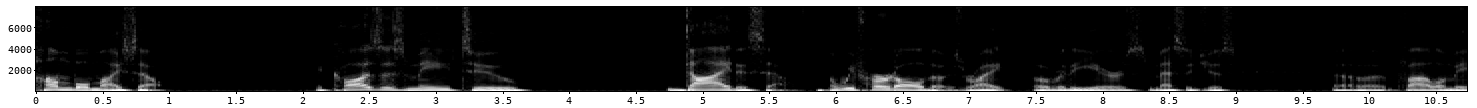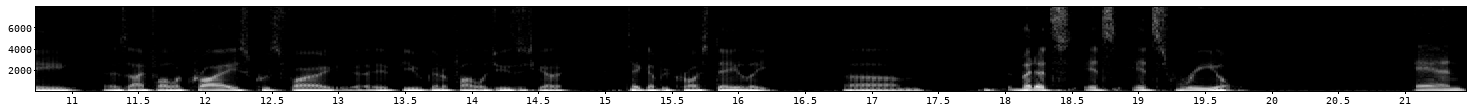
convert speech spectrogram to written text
humble myself. It causes me to die to self. Well, we've heard all those, right? Over the years, messages uh, follow me as I follow Christ, crucify. Uh, if you're going to follow Jesus, you got to take up your cross daily. Um, but it's it's it's real, and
